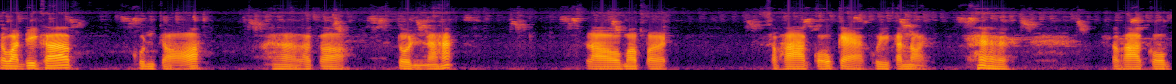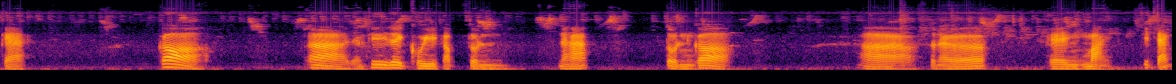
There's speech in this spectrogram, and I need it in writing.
สวัสดีครับ คุณจ๋ออ่าแล้วก็ตุ่นนะฮะ เรามาเปิดสภาโกแก่คุยกันหน่อย สภาโกแก่ ก็ อ่า อย่างที่ได้คุยกับตุ่นนะฮะ ตุ่นก็ อ่า เสนอเพลงใหม่ที่แต่ง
